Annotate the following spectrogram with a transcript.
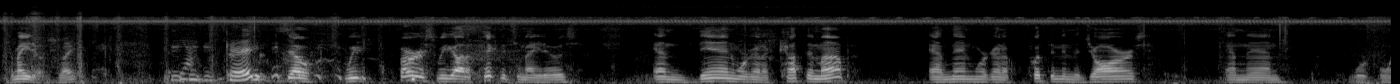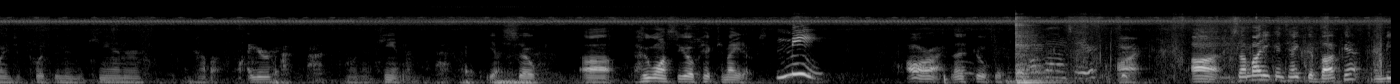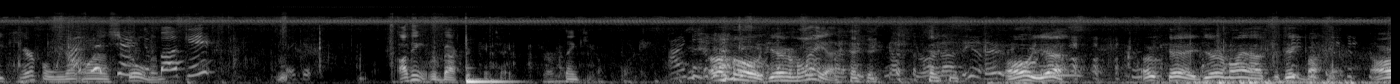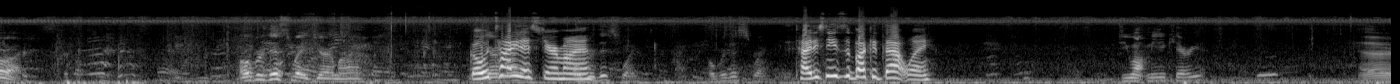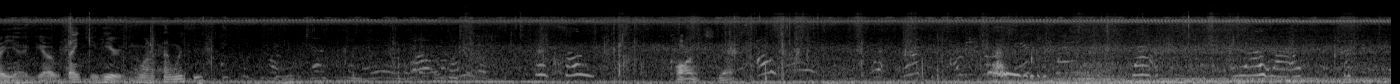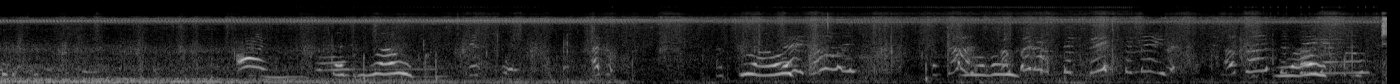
Tomatoes, right? Yeah. Good. So we first we gotta pick the tomatoes, and then we're gonna cut them up, and then we're gonna put them in the jars, and then we're going to put them in the canner and have a fire. and We're gonna can them. Yes. So, uh, who wants to go pick tomatoes? Me. All right, let's go pick. I'll volunteer. All right. Uh, somebody can take the bucket and be careful. We don't want to spill them. bucket. Take it. I think Rebecca can take. It. Thank you. I. Oh, Jeremiah. oh, yes. Okay, Jeremiah has the big bucket. All right. Over this way, Jeremiah. Go Jeremiah. Titus, Jeremiah. Over this way. Over this way. Titus needs the bucket that way. Do you want me to carry it? There you go. Thank you. Here, you want to come with me? Cards, yes.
